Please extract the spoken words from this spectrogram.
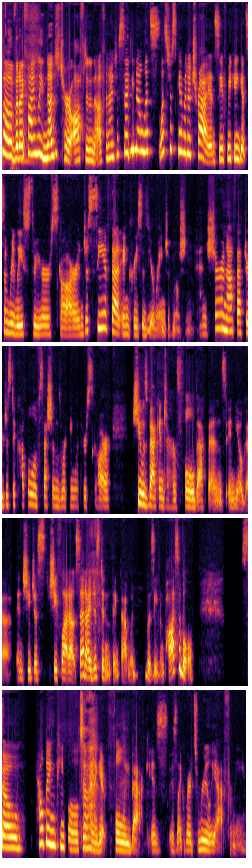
Uh, but i finally nudged her often enough and i just said you know let's let's just give it a try and see if we can get some release through your scar and just see if that increases your range of motion. And sure enough after just a couple of sessions working with her scar she was back into her full back bends in yoga and she just she flat out said i just didn't think that would was even possible. So helping people to so, kind of get fully back is is like where it's really at for me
